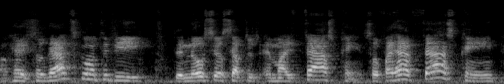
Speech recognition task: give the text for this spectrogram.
Okay, so that's going to be the nociceptors and my fast pain. So if I have fast pain,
